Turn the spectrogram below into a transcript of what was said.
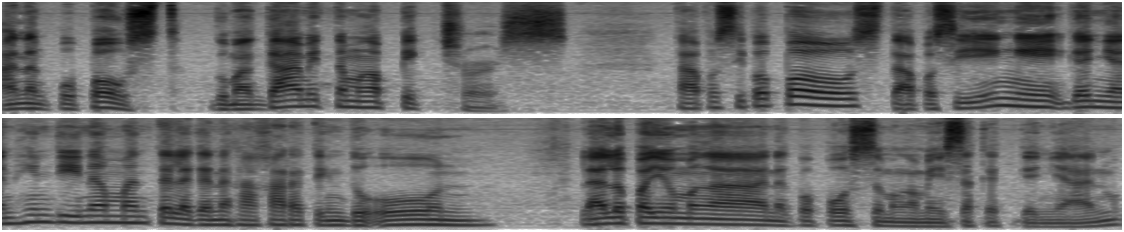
ang nagpo-post, gumagamit ng mga pictures. Tapos ipo-post, tapos iingi, ganyan, hindi naman talaga nakakarating doon. Lalo pa yung mga nagpo-post sa mga may sakit ganyan,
